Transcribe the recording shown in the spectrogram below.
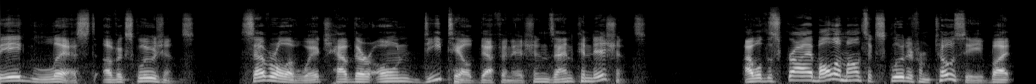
big list of exclusions, several of which have their own detailed definitions and conditions. I will describe all amounts excluded from TOSI, but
